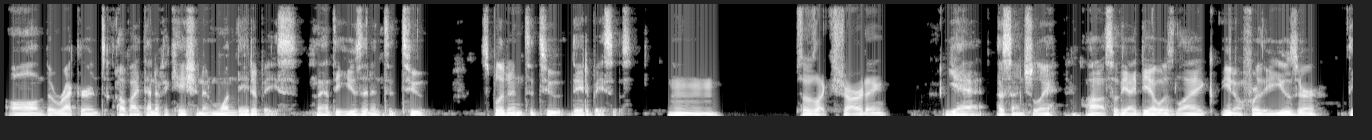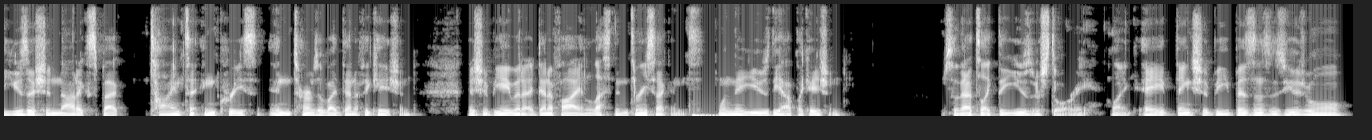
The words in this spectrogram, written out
all the records of identification in one database. They had to use it into two, split it into two databases. Hmm. So it was like sharding? Yeah, essentially. Uh, so the idea was like, you know, for the user, the user should not expect time to increase in terms of identification. They should be able to identify in less than three seconds when they use the application. So that's like the user story. Like, hey, things should be business as usual.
